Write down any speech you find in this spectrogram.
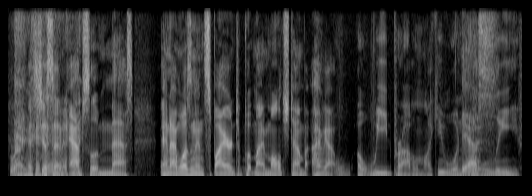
Right. It's just an absolute mess. And I wasn't inspired to put my mulch down, but I've got a weed problem like you wouldn't Yes. believe.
